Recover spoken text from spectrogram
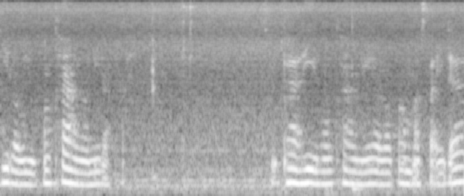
ที่เราอยู่ข้างๆเรานี่แหละค่ะ เศษผ้าที่อยู่ข้างๆนี้เราก็มาใส่ได้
